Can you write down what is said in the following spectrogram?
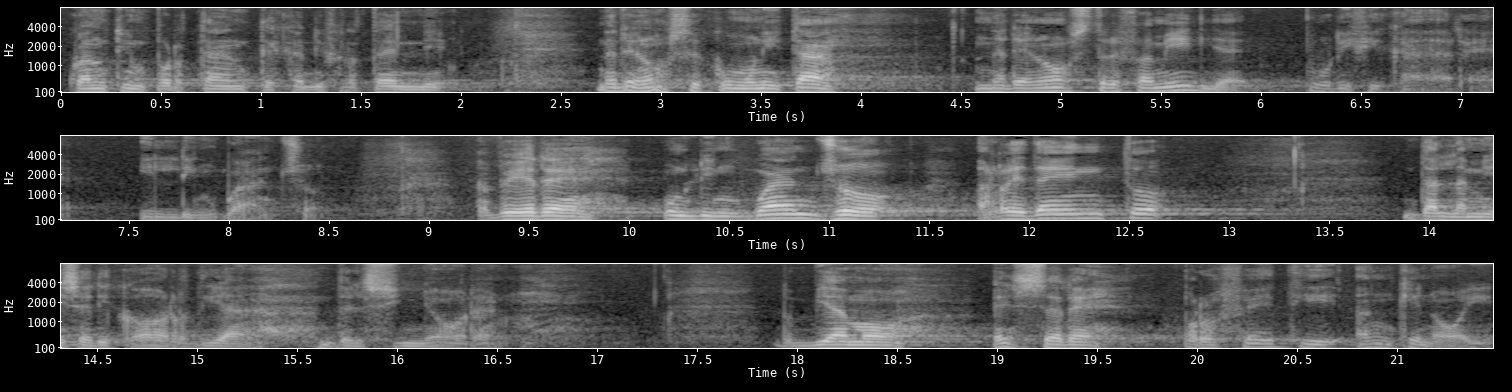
Quanto importante, cari fratelli, nelle nostre comunità, nelle nostre famiglie, purificare il linguaggio, avere un linguaggio redento dalla misericordia del Signore. Dobbiamo essere profeti anche noi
